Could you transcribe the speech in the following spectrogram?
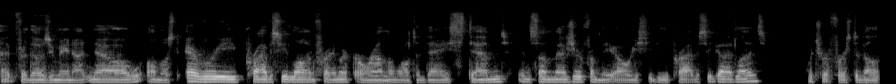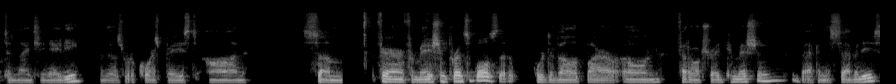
Uh, for those who may not know, almost every privacy law and framework around the world today stemmed in some measure from the OECD privacy guidelines, which were first developed in 1980. And those were, of course, based on some fair information principles that were developed by our own Federal Trade Commission back in the 70s.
